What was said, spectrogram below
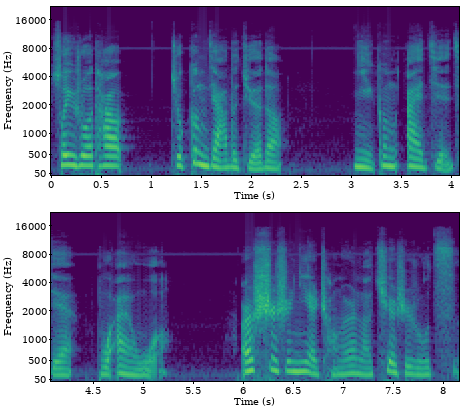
所以说，他就更加的觉得你更爱姐姐，不爱我。而事实你也承认了，确实如此。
